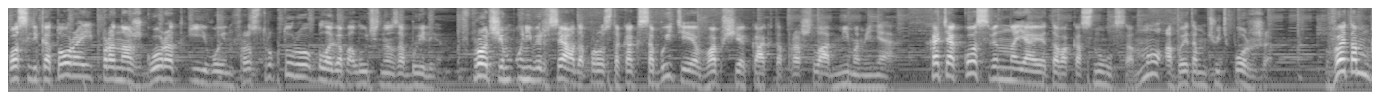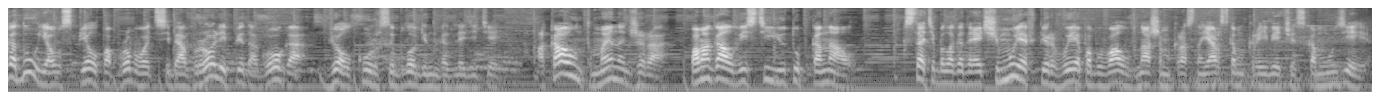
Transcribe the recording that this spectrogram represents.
после которой про наш город и его инфраструктуру благополучно забыли. Впрочем, универсиада просто как событие вообще как-то прошла мимо меня. Хотя косвенно я этого коснулся, но об этом чуть позже. В этом году я успел попробовать себя в роли педагога, вел курсы блогинга для детей, аккаунт-менеджера, помогал вести YouTube канал. Кстати, благодаря чему я впервые побывал в нашем Красноярском краеведческом музее.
